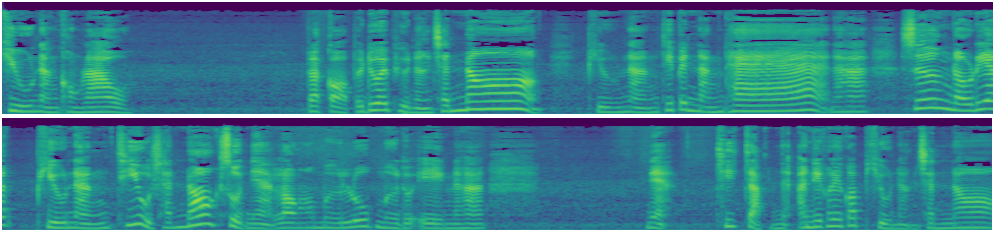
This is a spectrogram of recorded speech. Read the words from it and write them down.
ผิวหนังของเรา ประกอบไปด้วยผิวหนังชั้นนอก ผิวหนังที่เป็นหนังแท้นะคะ ซึ่งเราเรียกผิวหนังที่อยู่ชั้นนอกสุดเนี่ยลองเอามือลูบมือตัวเองนะคะเนี่ยที่จับเนี่ยอันนี้เขาเรียกว่าผิวหนังชั้นนอก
